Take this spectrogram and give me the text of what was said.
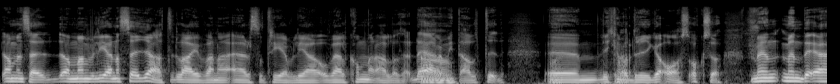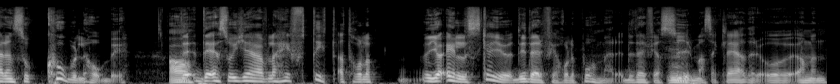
ja men så här, ja, man vill gärna säga att livearna är så trevliga och välkomnar alla och så här. Det är Ja. de inte alltid. Ehm, vi kan vara dryga as också. Men, men det är en så cool hobby. Det, det är så jävla häftigt att hålla, jag älskar ju, det är därför jag håller på med det. Det är därför jag syr Mm. massa kläder och, ja men,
